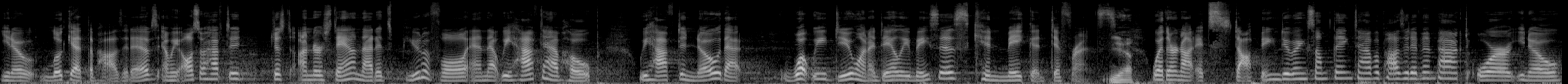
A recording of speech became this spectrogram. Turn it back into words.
you know, look at the positives, and we also have to just understand that it's beautiful and that we have to have hope. We have to know that what we do on a daily basis can make a difference. Yeah. Whether or not it's stopping doing something to have a positive impact or, you know,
